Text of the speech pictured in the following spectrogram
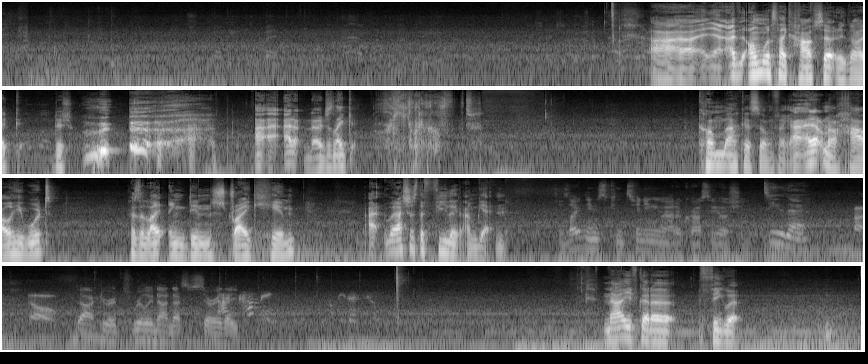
Uh, I, I'm almost like half certain like just. I, I don't know, just like come back or something. I, I don't know how he would, because the lightning didn't strike him. I, but that's just the feeling I'm getting. The lightning's continuing out across the ocean. See you there. Uh, no, doctor, it's really not necessary. They coming. I'll be there soon. Now you've got to think about.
